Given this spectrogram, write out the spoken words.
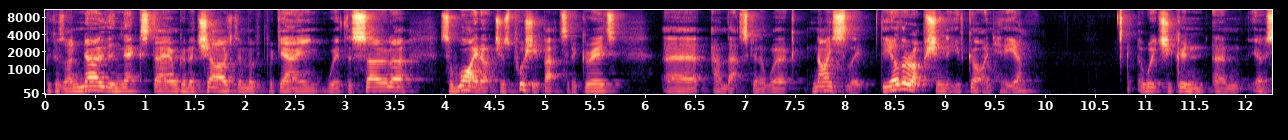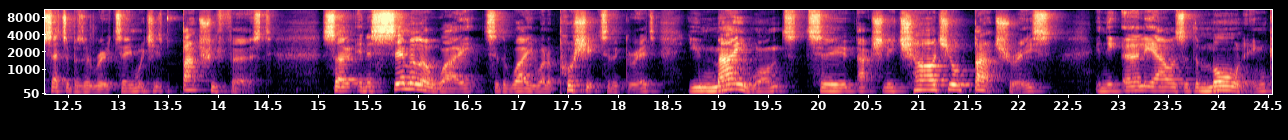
because I know the next day I'm going to charge them up again with the solar. So why not just push it back to the grid uh, and that's going to work nicely. The other option that you've got in here which you can um, you know, set up as a routine, which is battery first. So in a similar way to the way you want to push it to the grid, you may want to actually charge your batteries in the early hours of the morning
